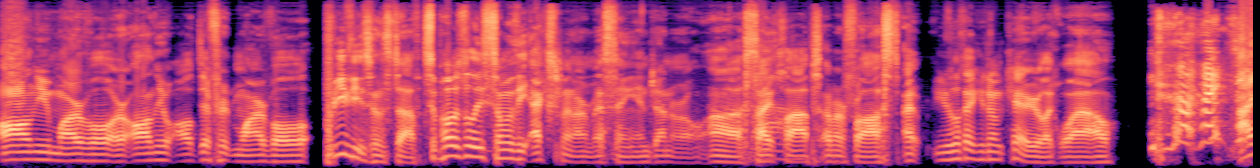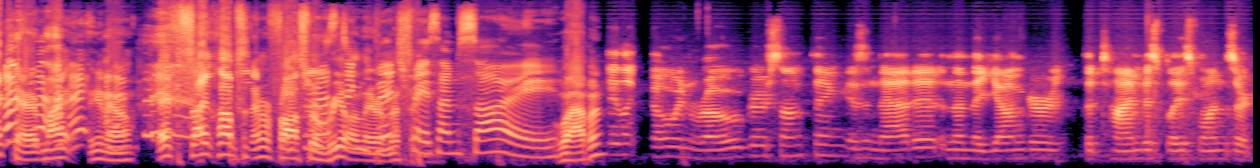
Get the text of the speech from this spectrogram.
all new Marvel or all new, all different Marvel previews and stuff. Supposedly, some of the X Men are missing in general. Uh, Cyclops, Emma Frost. I, you look like you don't care. You're like, wow. I I care. My, you know, if Cyclops and Emma Frost were real and they were bitch missing. face. I'm sorry. What happened? They like go in rogue or something, isn't that it? And then the younger, the time displaced ones are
